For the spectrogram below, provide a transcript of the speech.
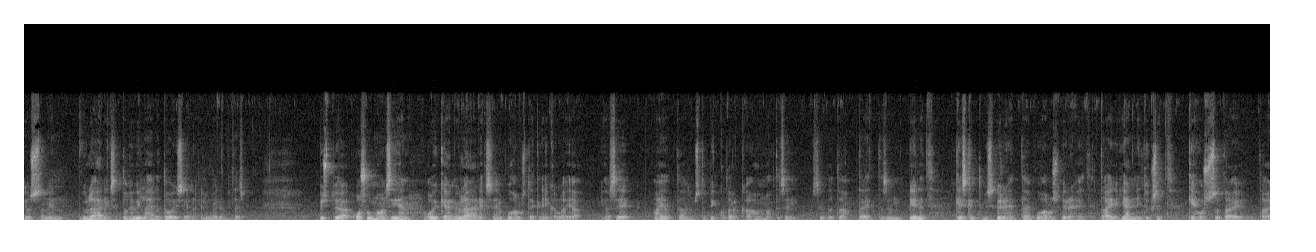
jossa ne ylääänekset on hyvin lähellä toisiaan. Eli meidän pitäisi pystyä osumaan siihen oikeaan ylääänekseen puhallustekniikalla ja, ja se aiheuttaa semmoista pikkutarkkaa hommaa, että, sen, se, tota, tai että sen pienet keskittymisvirheet tai puhallusvirheet tai jännitykset kehossa tai, tai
